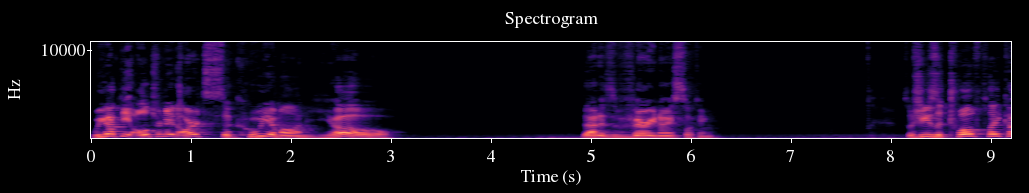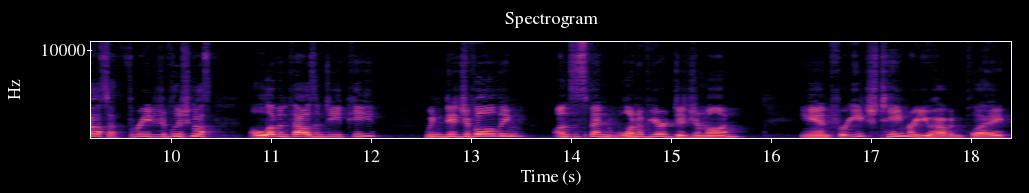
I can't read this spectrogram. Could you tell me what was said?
we got the alternate art Sakuyamon. Yo. That is very nice looking. So she's a 12 play cost, a 3 Digivolution cost, 11,000 DP. When Digivolving, unsuspend one of your Digimon, and for each Tamer you have in play,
